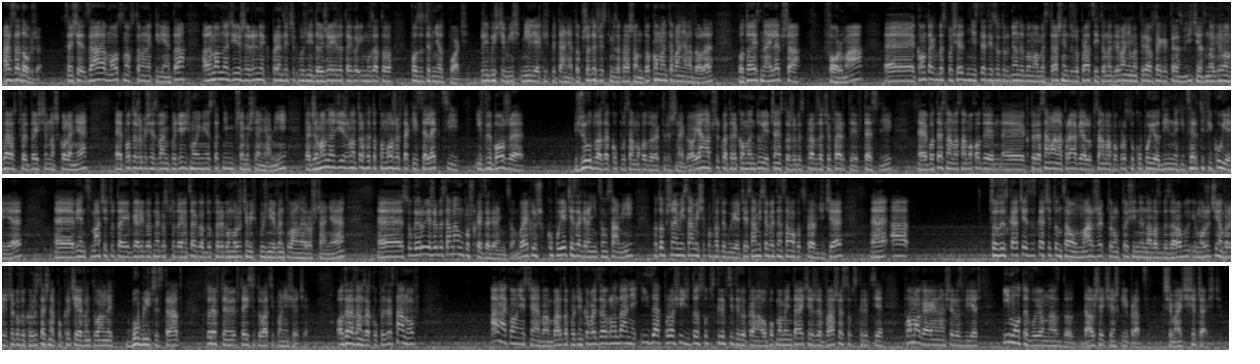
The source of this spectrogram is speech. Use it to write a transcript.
aż za dobrze. W sensie za mocno w stronę klienta, ale mam nadzieję, że rynek prędzej czy później dojrzeje do tego i mu za to pozytywnie odpłaci. Jeżeli byście mi- mieli jakieś pytania, to przede wszystkim zapraszam do komentowania na dole, bo to jest najlepsza forma. E, kontakt bezpośredni niestety jest utrudniony, bo mamy strasznie dużo pracy i to nagrywanie materiałów, tak jak teraz widzicie, ja to nagrywam zaraz przed wejściem na szkolenie, e, po to, żeby się z Wami podzielić moimi ostatnimi przemyśleniami. Także mam nadzieję, że Wam trochę to pomoże w takiej selekcji i wyborze źródła zakupu samochodu elektrycznego. Ja na przykład rekomenduję często, żeby sprawdzać oferty w Tesli, e, bo Tesla ma samochody, e, które sama naprawia lub sama po prostu kupuje od innych i certyfikuje je. E, Więc macie tutaj wiarygodnego sprzedającego, do którego możecie mieć później ewentualne roszczenie. Sugeruję, żeby samemu poszukać za granicą, bo jak już kupujecie za granicą sami, no to przynajmniej sami się pofatygujecie, sami sobie ten samochód sprawdzicie, a co zyskacie? Zyskacie tą całą marżę, którą ktoś inny na Was by zarobił i możecie ją w razie czego wykorzystać na pokrycie ewentualnych bubli czy strat, które w, tym, w tej sytuacji poniesiecie. Odradzam zakupy ze Stanów, a na koniec chciałem Wam bardzo podziękować za oglądanie i zaprosić do subskrypcji tego kanału, bo pamiętajcie, że Wasze subskrypcje pomagają nam się rozwijać i motywują nas do dalszej ciężkiej pracy. Trzymajcie się, cześć!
